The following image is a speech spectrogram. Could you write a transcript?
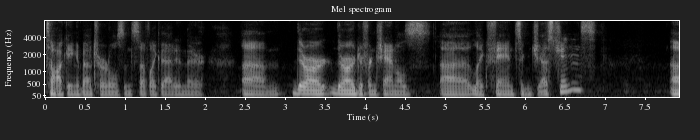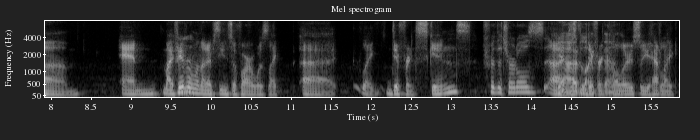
talking about turtles and stuff like that in there Um, there are there are different channels uh, like fan suggestions. Um, and my favorite Hmm. one that I've seen so far was like uh, like different skins for the turtles, uh, Yeah, just like different that. colors. So you had like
